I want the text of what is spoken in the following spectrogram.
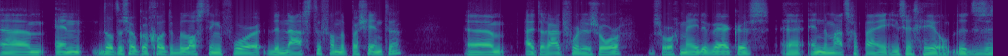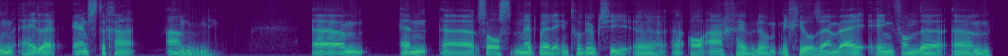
Um, en dat is ook een grote belasting voor de naasten van de patiënten. Um, uiteraard voor de zorg, zorgmedewerkers uh, en de maatschappij in zich heel. Het is een hele ernstige aandoening. Um, en uh, zoals net bij de introductie uh, al aangegeven door Michiel, zijn wij een van de um,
